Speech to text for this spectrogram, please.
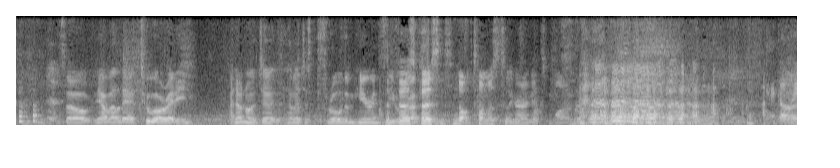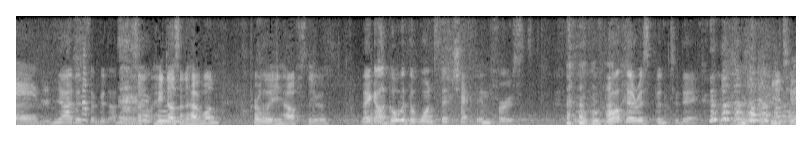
can it be? so yeah, well, there are two already. I don't know. ju- Shall I just throw them here and see The who first grabs person to knock Thomas to the ground gets one. Cackle them? him. Uh, yeah, that's a bit so unfair. who doesn't have one? Probably half the Like I'll go with the ones that checked in first. Who who brought their wristband today? You two.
